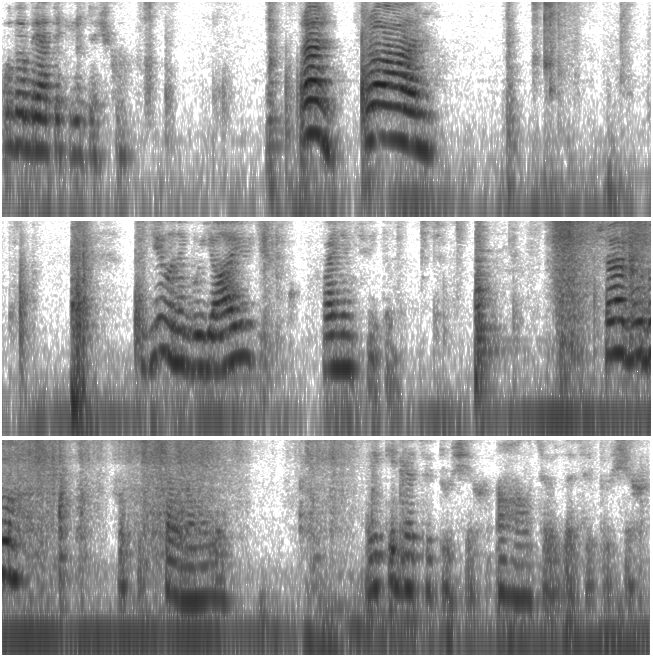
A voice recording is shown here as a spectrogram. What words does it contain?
Удобряти квіточку. Правильно? Правильно. Тоді вони буяють файним цвітом. Ще буду. Що тут ще в мене є? Які для цвітущих? Ага, оце ось для цвітущих.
